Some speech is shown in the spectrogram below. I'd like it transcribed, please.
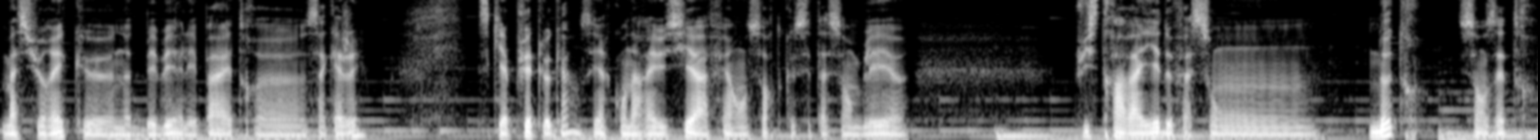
m'assurer que notre bébé allait pas être euh, saccagé. Ce qui a pu être le cas, c'est-à-dire qu'on a réussi à faire en sorte que cette assemblée euh, puisse travailler de façon neutre, sans être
